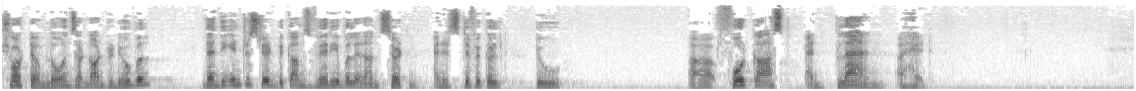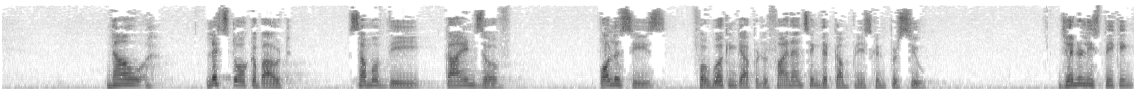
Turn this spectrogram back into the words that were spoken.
short term loans are non renewable then the interest rate becomes variable and uncertain and it's difficult to uh, forecast and plan ahead now let's talk about some of the kinds of policies for working capital financing that companies can pursue generally speaking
